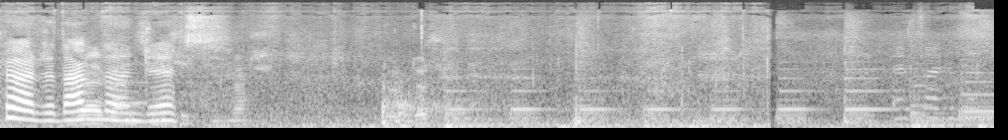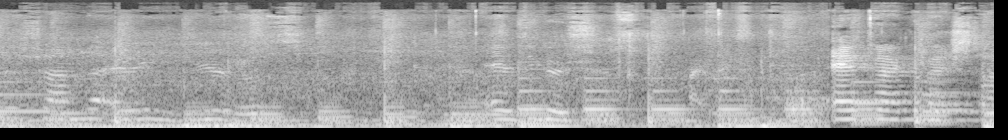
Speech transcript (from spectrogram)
Şu aradan Ver, ben seni döneceğiz. Dur dur. Evet arkadaşlar.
